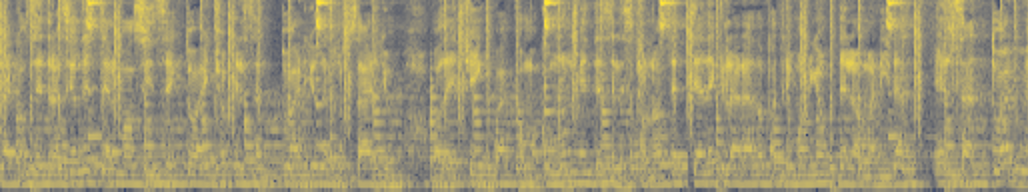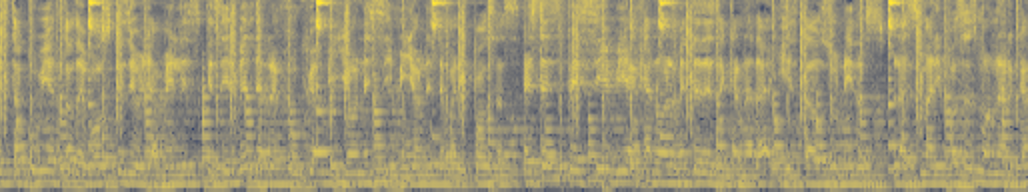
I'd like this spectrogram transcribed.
La concentración de este hermoso insecto ha hecho que el santuario del Rosario o de Chingua, como comúnmente se les conoce, sea declarado patrimonio de la humanidad. El santuario está cubierto de bosques de oyameles que sirven de refugio a millones y millones de mariposas. Esta especie viaja anualmente desde Canadá y Estados Unidos. Las mariposas monarca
